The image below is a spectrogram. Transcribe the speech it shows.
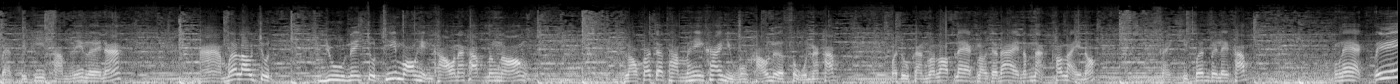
แบบที่พี่ทำนี่เลยนะอ่าเมื่อเราจุดอยู่ในจุดที่มองเห็นเขานะครับน้องๆ เราก็จะทำให้ค่าหิวของเขาเหลือศูนย์นะครับ มาดูกันว่ารอบแรกเราจะได้น้ำหนักเท่าไหร่เนาะใส่คีเปิลไปเลยครับครั้งแรกนี่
